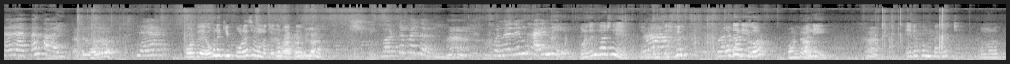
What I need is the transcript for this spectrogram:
হ্যাঁ হ্যাঁ। পড়বে ওখানে কি পড়েছে মনে হচ্ছে? হ্যাঁ। কোনোদিন খাইনি। কোনোদিন খাসনি? ওটা কি গো? কোনটা? হানি হ্যাঁ। এরকম প্যাকেট অন্যরকম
